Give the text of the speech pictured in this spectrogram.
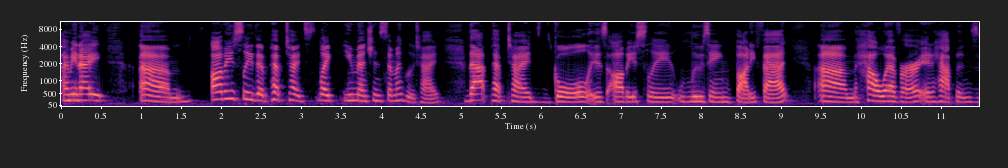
I mean, I um, obviously the peptides like you mentioned semaglutide that peptide's goal is obviously losing body fat um, however it happens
